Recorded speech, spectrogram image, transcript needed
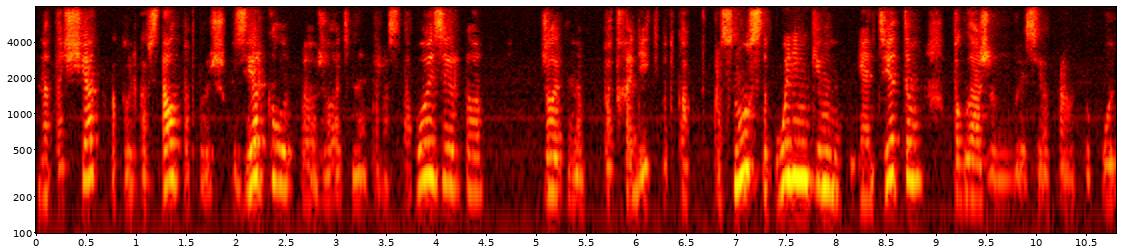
натощак, как только встал, подходишь к зеркалу, а, желательно это ростовое зеркало, желательно подходить вот как-то проснулся голеньким, не одетым, поглаживая себя правой рукой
